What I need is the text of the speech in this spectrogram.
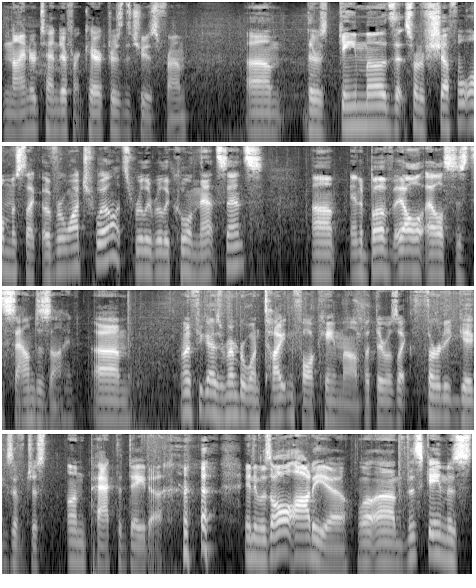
nine or ten different characters to choose from. Um, there's game modes that sort of shuffle, almost like Overwatch will. It's really really cool in that sense. Um, and above all else is the sound design. Um, I don't know if you guys remember when Titanfall came out, but there was like 30 gigs of just unpacked data, and it was all audio. Well, um, this game is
